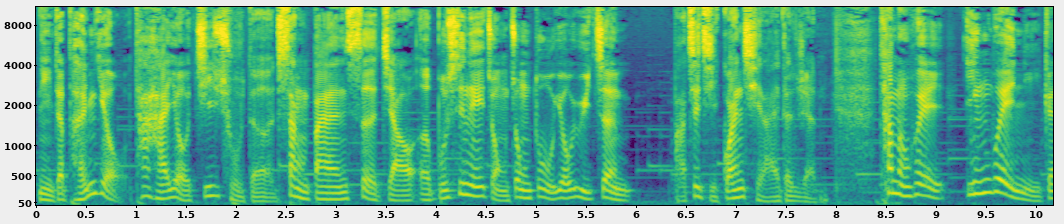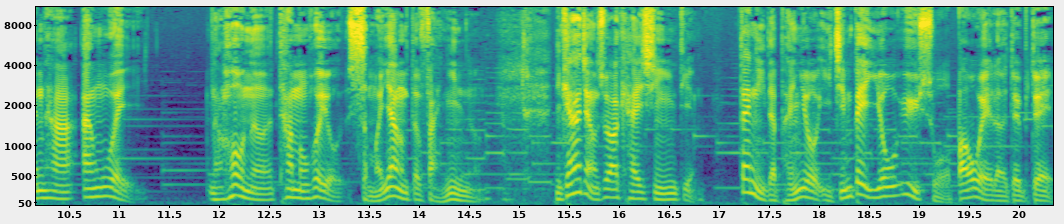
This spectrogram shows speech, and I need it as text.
你的朋友他还有基础的上班社交，而不是那种重度忧郁症把自己关起来的人，他们会因为你跟他安慰，然后呢，他们会有什么样的反应呢？你跟他讲说要开心一点，但你的朋友已经被忧郁所包围了，对不对？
